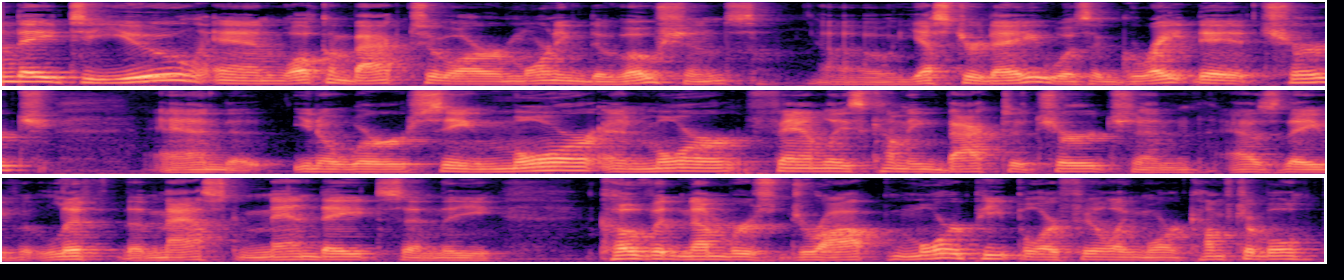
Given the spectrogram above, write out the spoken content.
Monday to you, and welcome back to our morning devotions. Uh, yesterday was a great day at church, and you know we're seeing more and more families coming back to church, and as they lift the mask mandates and the COVID numbers drop, more people are feeling more comfortable.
